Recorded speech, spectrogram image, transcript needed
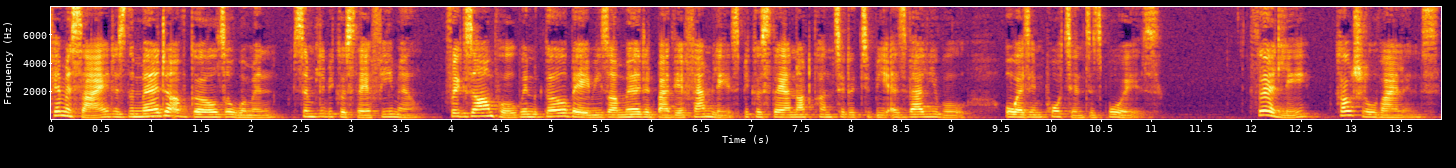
Femicide is the murder of girls or women simply because they are female. For example, when girl babies are murdered by their families because they are not considered to be as valuable or as important as boys. Thirdly, cultural violence.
